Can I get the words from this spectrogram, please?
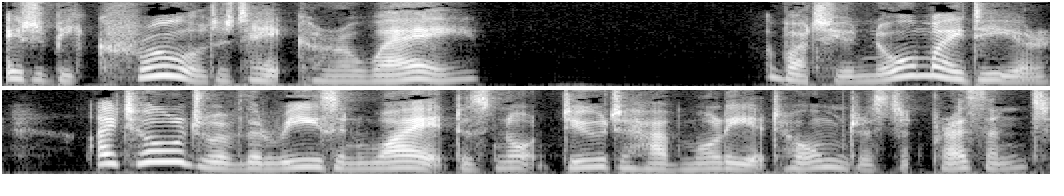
It would be cruel to take her away. But you know, my dear, I told you of the reason why it does not do to have Molly at home just at present,"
